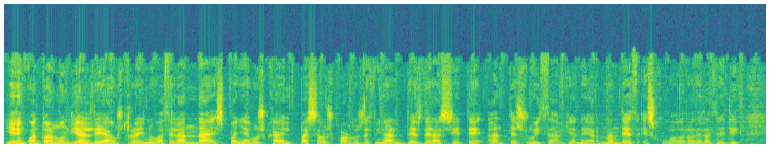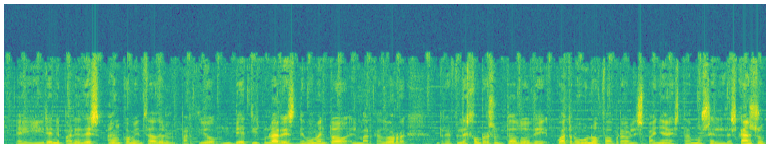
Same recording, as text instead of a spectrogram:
Y en cuanto al Mundial de Australia y Nueva Zelanda, España busca el pase a los cuartos de final desde las 7 ante Suiza. Ollane Hernández, exjugadora del Athletic, e Irene Paredes han comenzado el partido de titulares. De momento, el marcador refleja un resultado de 4-1 favorable a España. Estamos en el descanso.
